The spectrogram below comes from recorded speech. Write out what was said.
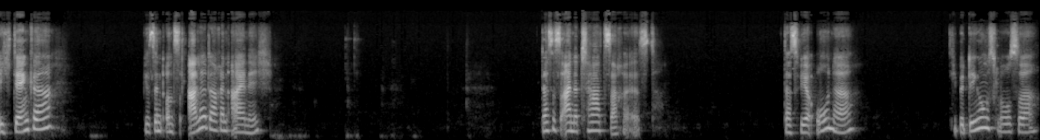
ich denke, wir sind uns alle darin einig, dass es eine Tatsache ist, dass wir ohne die bedingungslose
